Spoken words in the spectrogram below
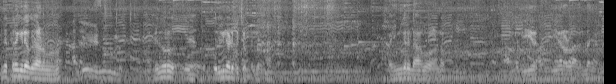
ഇത് എത്ര കിലോ ഒക്കെ കാണുമോ മേലെ. എഴുന്നൂറ് ഏഹ്, ഒരു കിലോ അടുപ്പിച്ചുണ്ടല്ലോ? ഭയങ്കര ലാഭമാണ്. നല്ല ജീവൻ ജീവനുള്ള നല്ല ഞണ്ട്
